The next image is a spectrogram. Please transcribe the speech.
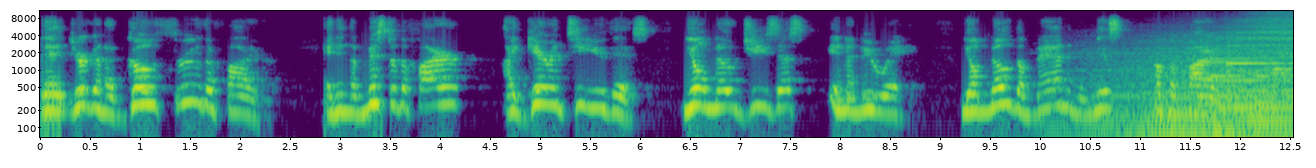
that you're going to go through the fire. And in the midst of the fire, I guarantee you this you'll know Jesus in a new way. You'll know the man in the midst of the fire.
